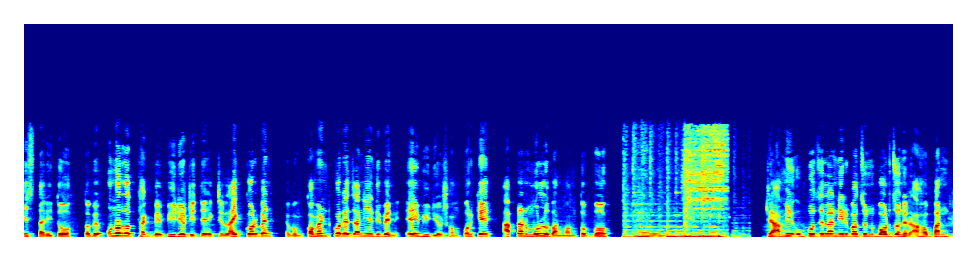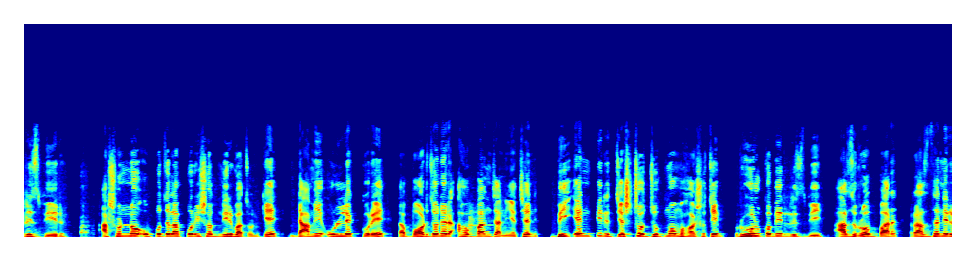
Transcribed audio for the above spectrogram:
বিস্তারিত। তবে অনুরোধ থাকবে, ভিডিওটিতে একটি লাইক করবেন এবং কমেন্ট করে জানিয়ে দিবেন, এই ভিডিও সম্পর্কে আপনার মূল্যবান মন্তব্য। গ্রামী উপজেলা নির্বাচন বর্জনের আহ্বান রিজভির। আসন্ন উপজেলা পরিষদ নির্বাচনকে দামি উল্লেখ করে তা বর্জনের আহ্বান জানিয়েছেন বিএনপির জ্যেষ্ঠ যুগ্ম মহাসচিব রুহুল কবির রিজভি। আজ রোববার রাজধানীর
